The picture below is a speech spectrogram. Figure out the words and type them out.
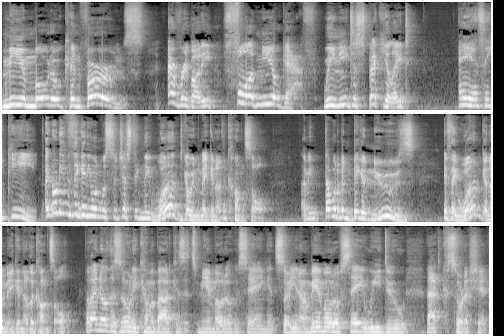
Miyamoto confirms. Everybody, flood NeoGAF. We need to speculate ASAP. I don't even think anyone was suggesting they weren't going to make another console. I mean, that would have been bigger news if they weren't going to make another console. But I know this has only come about because it's Miyamoto who's saying it, so you know, Miyamoto say we do, that sort of shit.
